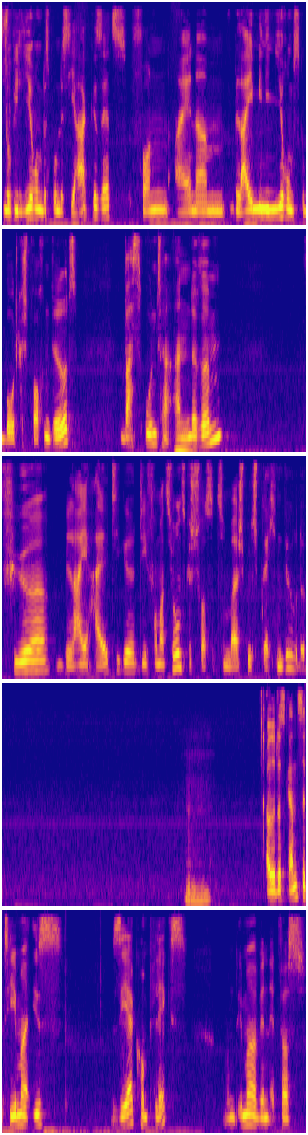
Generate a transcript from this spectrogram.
Novellierung des Bundesjagdgesetzes von einem Bleiminimierungsgebot gesprochen wird, was unter anderem für bleihaltige Deformationsgeschosse zum Beispiel sprechen würde. Mhm. Also das ganze Thema ist sehr komplex und immer wenn etwas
